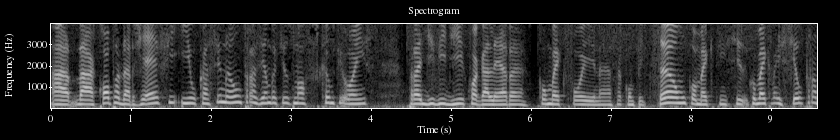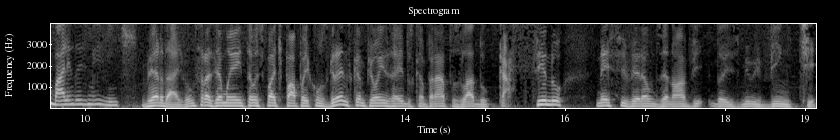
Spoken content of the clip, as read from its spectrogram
a, da Copa da Argef e o Cassinão trazendo aqui os nossos campeões para dividir com a galera como é que foi né, essa competição, como é que tem sido, como é que vai ser o trabalho em 2020. Verdade. Vamos trazer amanhã então esse bate-papo aí com os grandes campeões aí dos campeonatos lá do Cassino nesse verão 19 2020.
